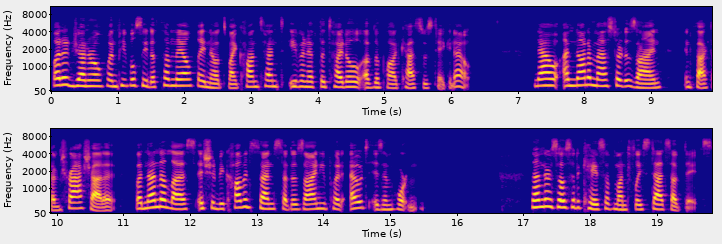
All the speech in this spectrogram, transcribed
But in general, when people see the thumbnail, they know it's my content, even if the title of the podcast was taken out. Now, I'm not a master design, in fact, I'm trash at it, but nonetheless, it should be common sense that the design you put out is important. Then there's also the case of monthly stats updates.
